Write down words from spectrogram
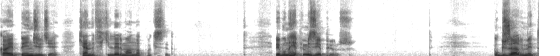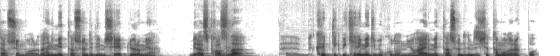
Gayet bencilce kendi fikirlerimi anlatmak istedim. Ve bunu hepimiz yapıyoruz. Bu güzel bir meditasyon bu arada. Hani meditasyon dediğimiz şey hep diyorum ya biraz fazla e, kriptik bir kelime gibi kullanılıyor. Hayır meditasyon dediğimiz işte tam olarak bu.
